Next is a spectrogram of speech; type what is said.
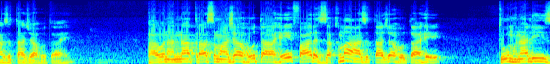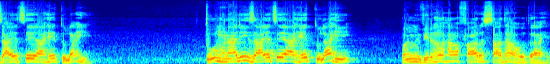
आज ताज्या होत आहे. भावनांना त्रास माझ्या होत आहे फार जखमा आज ताज्या होत आहे. तू म्हणाली जायचे आहे तुलाही. तू म्हणाली जायचे आहे तुलाही पण विरह हा फार साधा होत आहे.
